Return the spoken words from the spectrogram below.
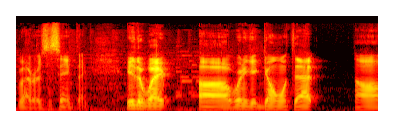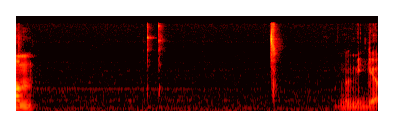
whatever, it's the same thing. Either way, uh, we're going to get going with that. Um, let me go.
